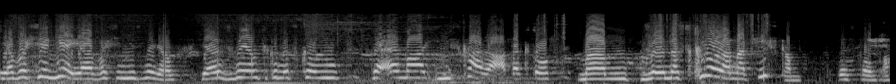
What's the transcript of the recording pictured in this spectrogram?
Ja właśnie nie, ja właśnie nie zmieniam. Ja zmieniam tylko na scrollu PMA i Skala, a tak to mam, że na scrolla naciskam bez pompa.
